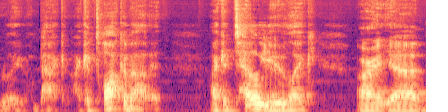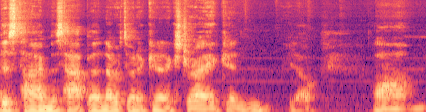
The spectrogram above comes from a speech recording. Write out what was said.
really unpack it. I could talk about it. I could tell you like, all right, yeah, this time this happened. I was doing a kinetic strike, and you know, um,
